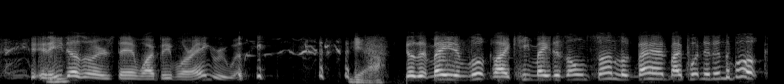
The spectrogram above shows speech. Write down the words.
and he Mhm. doesn't understand why people are angry with him. Yeah. Because it made him look like he made his own son look bad by putting it in the book.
